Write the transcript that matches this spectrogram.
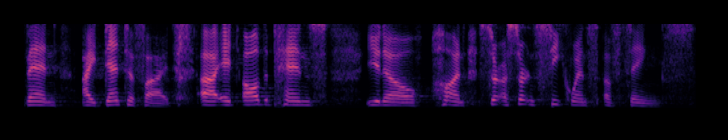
been identified. Uh, it all depends, you know, on a certain sequence of things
